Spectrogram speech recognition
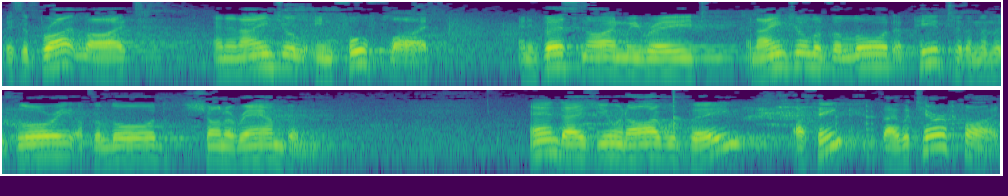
There's a bright light and an angel in full flight. And in verse 9 we read, An angel of the Lord appeared to them, and the glory of the Lord shone around them. And as you and I would be, I think, they were terrified.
